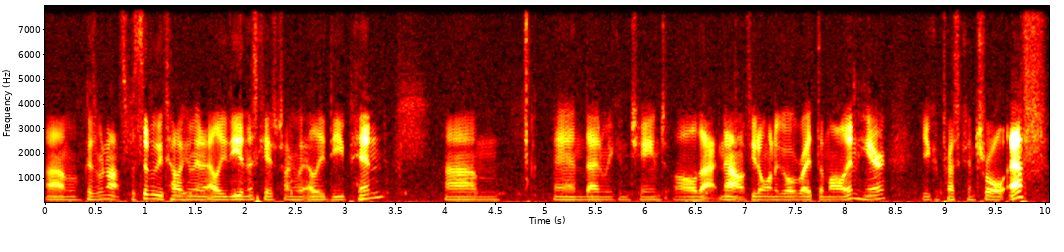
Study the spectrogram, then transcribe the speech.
because um, we're not specifically talking about an LED. In this case, we're talking about LED pin. Um, and then we can change all that. Now, if you don't want to go write them all in here, you can press Control F,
